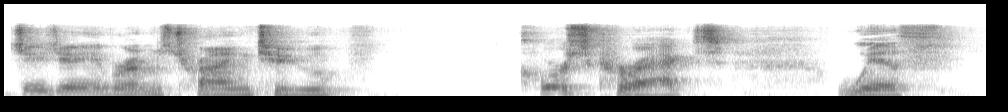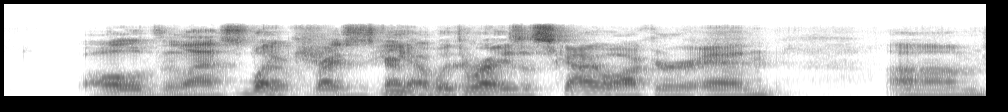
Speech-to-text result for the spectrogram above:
J.J. Abrams trying to course correct with All of the last like uh, Rise of Skywalker. yeah with Rise of Skywalker and um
